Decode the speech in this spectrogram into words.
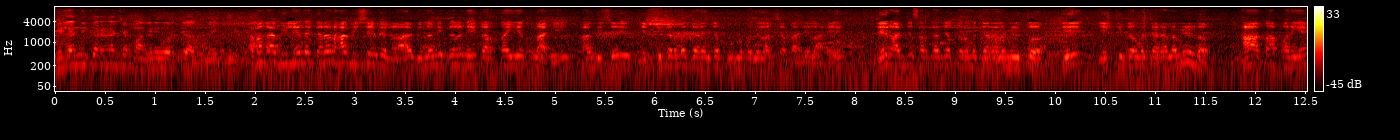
विलिनीकरणाच्या मागणीवरती अजून एक बघा विलिनीकरण हा विषय वेगळा. विलिनीकरण हे करता येत नाही. हा विषय एसटी कर्मचाऱ्यांच्या पूर्णपणे लक्षात आलेला आहे. जे राज्य सरकारच्या कर्मचाऱ्याला मिळतं ते एसटी कर्मचाऱ्याला मिळणं हा आता पर्याय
